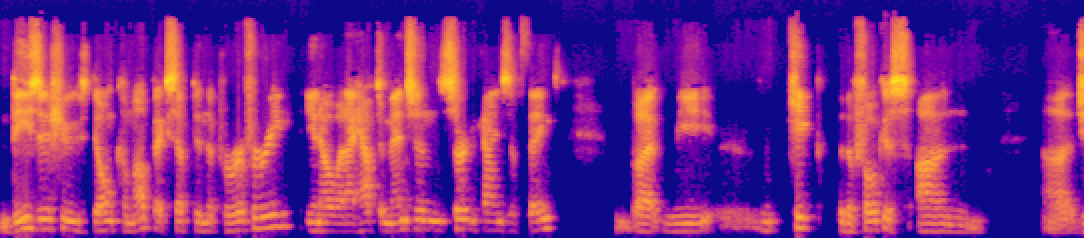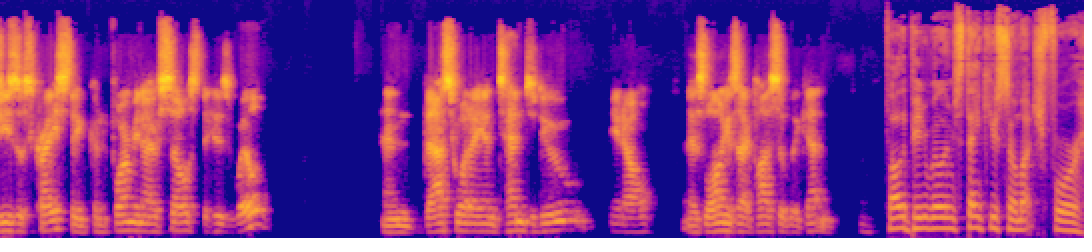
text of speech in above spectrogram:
these issues don't come up except in the periphery, you know, when I have to mention certain kinds of things. But we keep the focus on uh, Jesus Christ and conforming ourselves to his will. And that's what I intend to do, you know, as long as I possibly can. Father Peter Williams, thank you so much for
